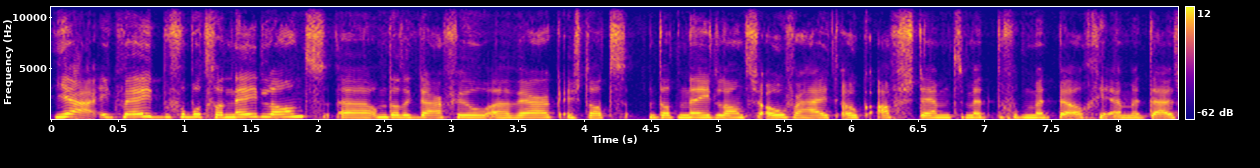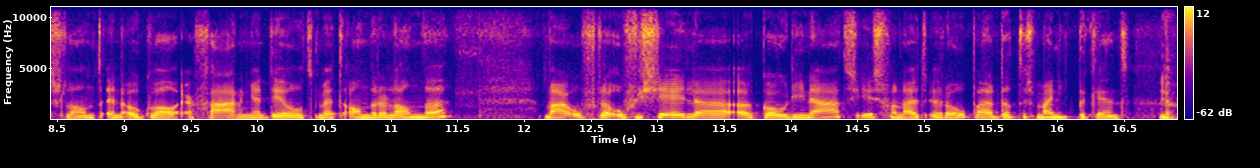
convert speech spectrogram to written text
Ja, ik weet bijvoorbeeld van Nederland, uh, omdat ik daar veel uh, werk, is dat, dat de Nederlandse overheid ook afstemt met bijvoorbeeld met België en met Duitsland. En ook wel ervaringen deelt met andere landen. Maar of de officiële uh, coördinatie is vanuit Europa, dat is mij niet bekend. Ja,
